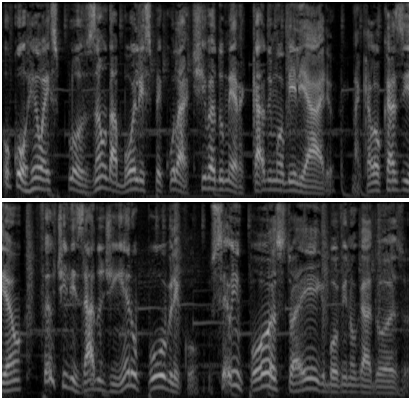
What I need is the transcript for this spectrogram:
ocorreu a explosão da bolha especulativa do mercado imobiliário. Naquela ocasião, foi utilizado dinheiro público, o seu imposto aí, bovino gadoso,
